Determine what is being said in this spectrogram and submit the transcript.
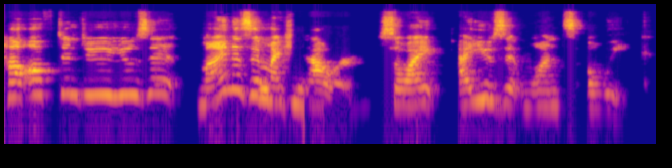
How often do you use it? Mine is in my shower. So I I use it once a week.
